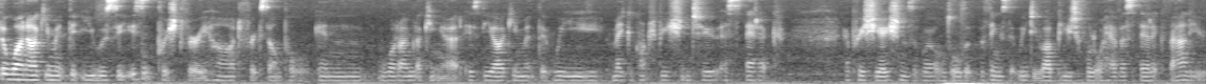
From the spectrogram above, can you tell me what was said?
The one argument that you will see isn't pushed very hard, for example, in what I'm looking at, is the argument that we make a contribution to aesthetic appreciation of the world, or that the things that we do are beautiful or have aesthetic value.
